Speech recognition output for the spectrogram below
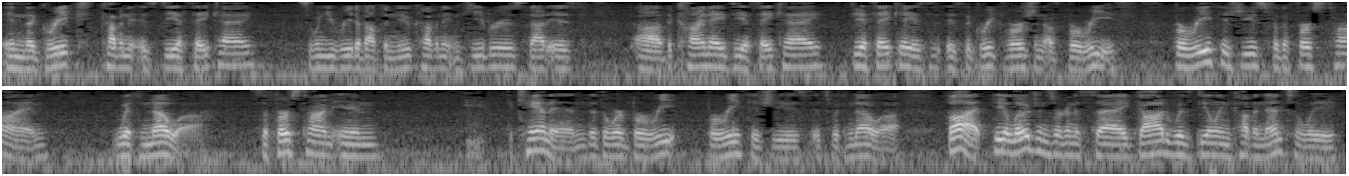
In the Greek, covenant is diatheke. So when you read about the new covenant in Hebrews, that is uh, the kaine diatheke. Diatheke is, is the Greek version of berith. Berith is used for the first time with Noah. It's the first time in the canon that the word berith, berith is used. It's with Noah. But theologians are going to say God was dealing covenantally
